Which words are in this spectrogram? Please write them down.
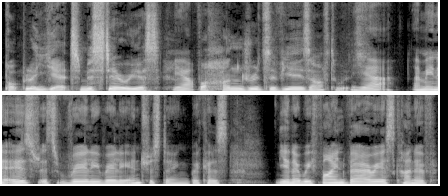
popular yet mysterious Yeah. for hundreds of years afterwards. Yeah. I mean, it is, it's really, really interesting because, you know, we find various kind of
